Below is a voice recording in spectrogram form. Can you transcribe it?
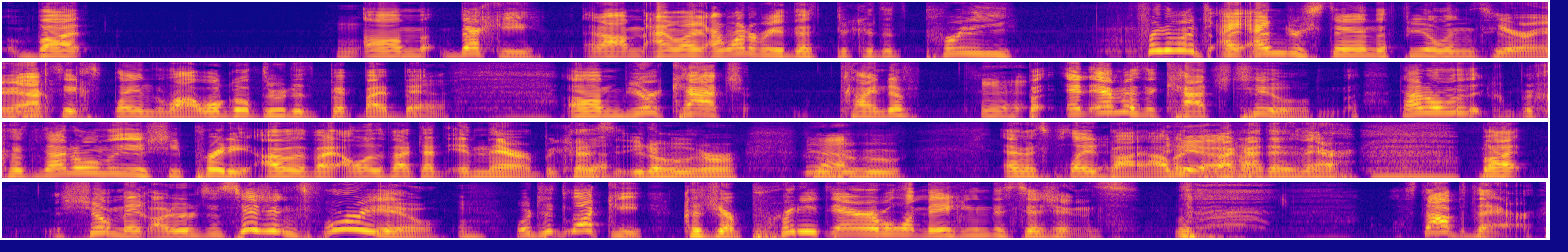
But um Becky and I'm, I like I want to read this because it's pretty pretty much I understand the feelings here and it actually explains a lot. We'll go through this bit by bit. Um, your catch, kind of. But and Emma's a catch too. Not only because not only is she pretty, I love the fact, I love the fact that's in there because you know who her who, Yeah. who Emma's played by. I like Yeah. the fact that's in there. But she'll make all your decisions for you, which is lucky because you're pretty terrible at making decisions. Stop there.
